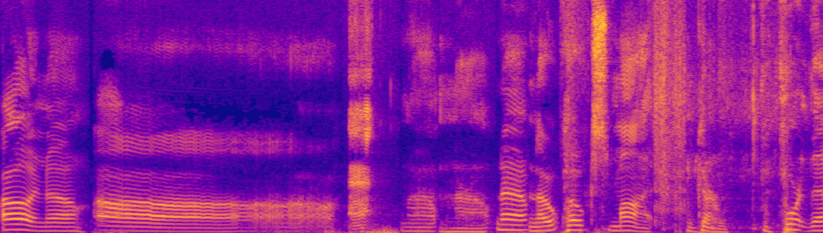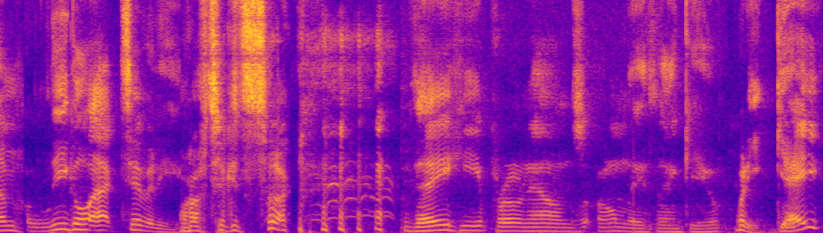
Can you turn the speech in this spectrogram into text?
Oh no. Oh. No, no, no, no. Poke Smot. I'm gonna report them illegal activity. We're off to good start. they, he pronouns only, thank you. What are you, gay?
